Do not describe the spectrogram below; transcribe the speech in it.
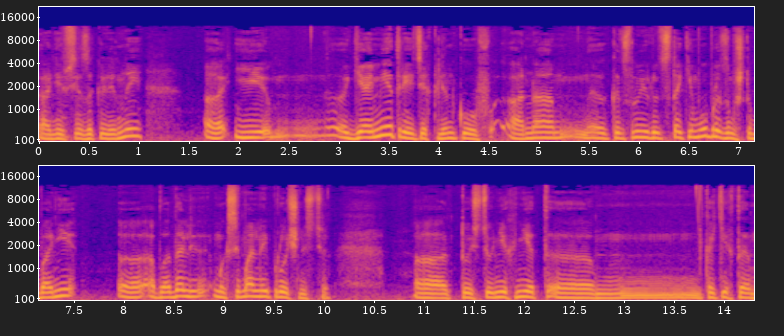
они все закалены, и геометрия этих клинков, она конструируется таким образом, чтобы они обладали максимальной прочностью. То есть у них нет каких-то,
